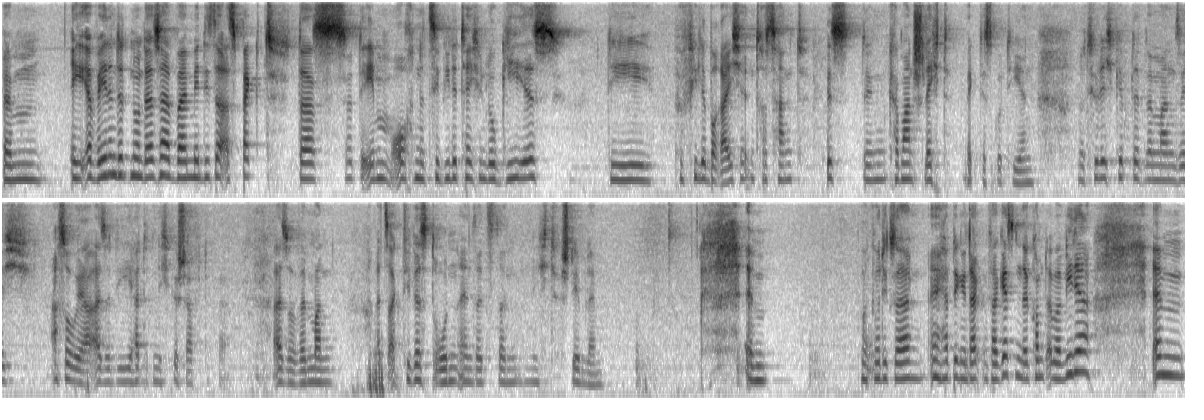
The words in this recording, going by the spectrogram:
Ähm, ich erwähne das nur deshalb, weil mir dieser Aspekt, dass es eben auch eine zivile Technologie ist, die für viele Bereiche interessant ist, den kann man schlecht wegdiskutieren. Natürlich gibt es, wenn man sich, ach so ja, also die hat es nicht geschafft. Also wenn man als Aktivist Drohnen einsetzt, dann nicht stehen bleiben. Ähm, was wollte ich sagen? Ich habe den Gedanken vergessen, der kommt aber wieder. Ähm,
